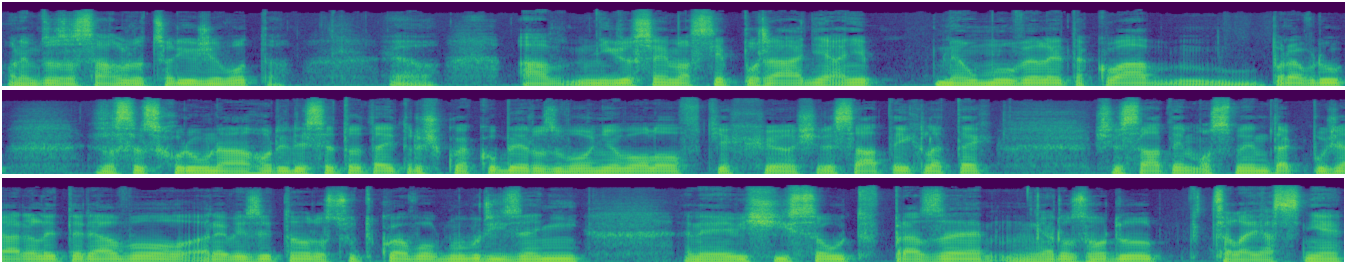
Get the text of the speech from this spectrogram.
On jim to zasáhlo do celého života. Jo. A nikdo se jim vlastně pořádně ani neumluvili, taková opravdu zase shodou náhody, kdy se to tady trošku jakoby rozvolňovalo v těch 60. letech, 68. tak požádali teda o revizi toho rozsudku a o obnovu řízení. Nejvyšší soud v Praze rozhodl celé jasně,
